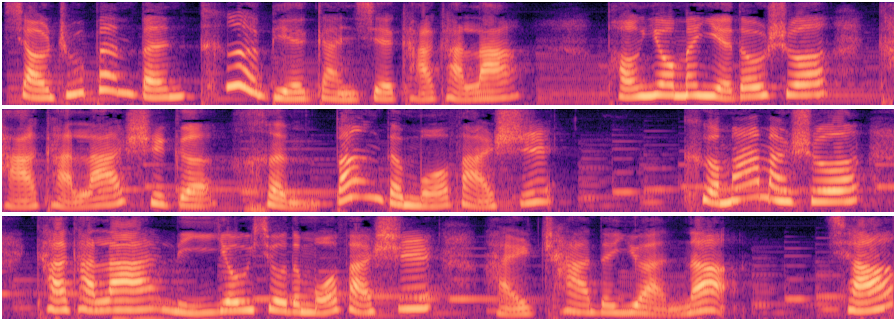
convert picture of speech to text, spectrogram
小猪笨笨特别感谢卡卡拉，朋友们也都说卡卡拉是个很棒的魔法师。可妈妈说，卡卡拉离优秀的魔法师还差得远呢。瞧，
